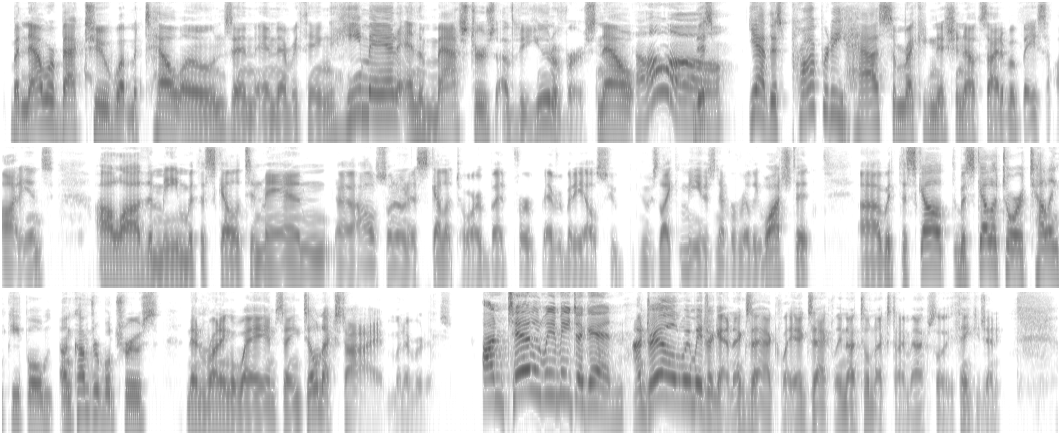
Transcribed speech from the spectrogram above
But now we're back to what Mattel owns and, and everything He Man and the Masters of the Universe. Now, Oh. this yeah, this property has some recognition outside of a base audience, a la the meme with the skeleton man, uh, also known as Skeletor, but for everybody else who who's like me, who's never really watched it, uh, with the skeleton with Skeletor telling people uncomfortable truths, then running away and saying "till next time," whatever it is. Until we meet again. Until we meet again. Exactly, exactly. Not till next time. Absolutely. Thank you, Jenny.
